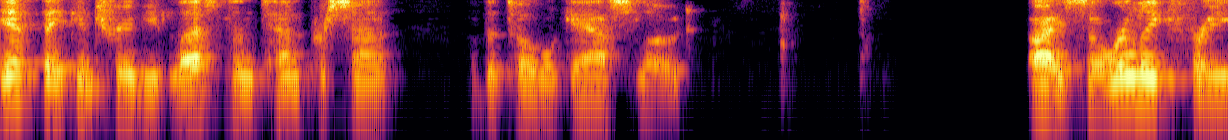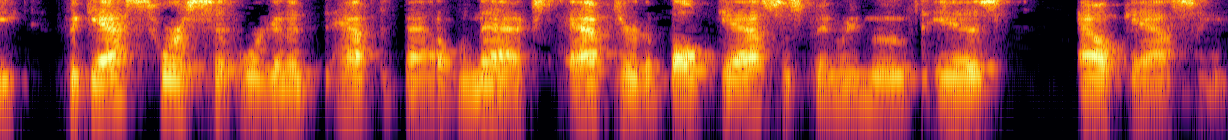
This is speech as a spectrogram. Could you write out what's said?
if they contribute less than 10% of the total gas load. All right, so we're leak-free. The gas source that we're going to have to battle next after the bulk gas has been removed is outgassing.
